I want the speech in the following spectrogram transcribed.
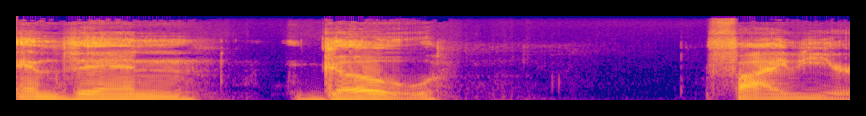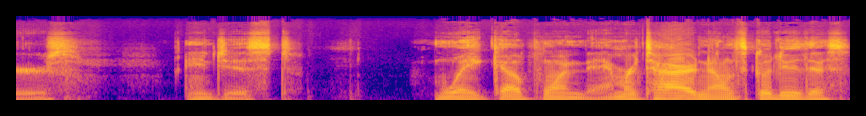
And then go five years and just wake up one day. I'm retired now. Let's go do this.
